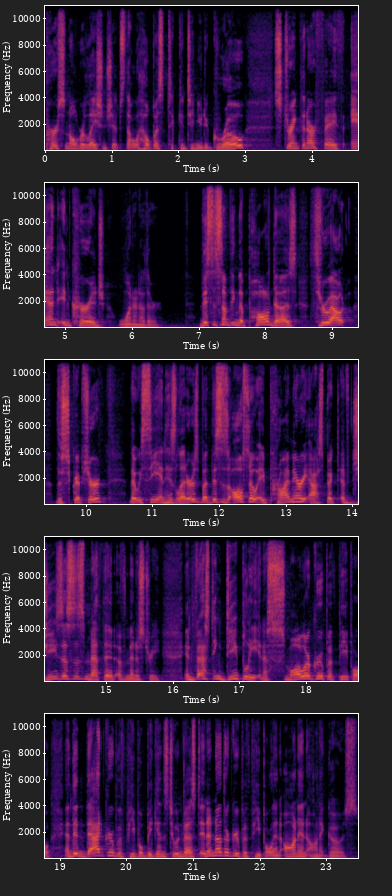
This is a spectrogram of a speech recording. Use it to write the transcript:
personal relationships that will help us to continue to grow, strengthen our faith, and encourage one another? This is something that Paul does throughout the scripture that we see in his letters, but this is also a primary aspect of Jesus' method of ministry, investing deeply in a smaller group of people, and then that group of people begins to invest in another group of people, and on and on it goes.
